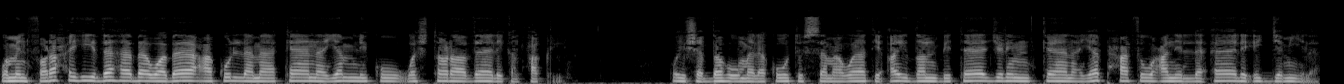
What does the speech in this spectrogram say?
ومن فرحه ذهب وباع كل ما كان يملك واشترى ذلك الحقل. ويشبه ملكوت السماوات أيضا بتاجر كان يبحث عن اللآلئ الجميلة.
